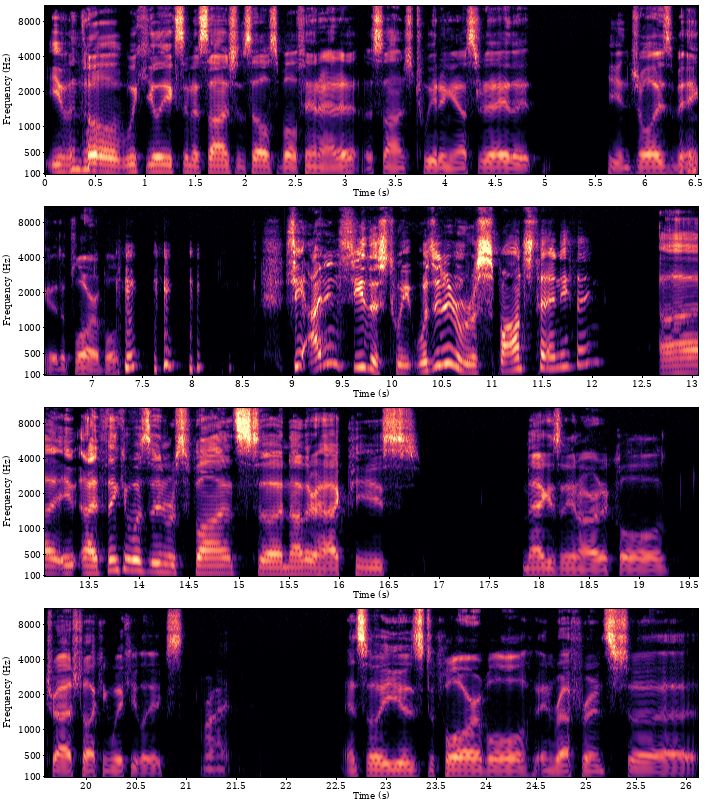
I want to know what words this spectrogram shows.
Even though WikiLeaks and Assange themselves both hint at it, Assange tweeting yesterday that he enjoys being a deplorable. See, I didn't see this tweet. Was it in response to anything? uh, it- I think it was in response to another Hack Piece magazine article trash talking WikiLeaks. Right. And so he used deplorable in reference to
